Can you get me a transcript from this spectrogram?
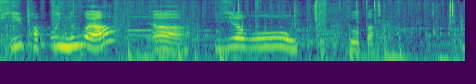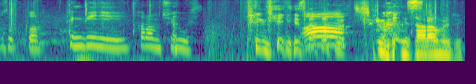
비 받고 있는 거야? 야 뒤지라고. 죽었다. 무섭다. 펭귄이 사람 죽이고 있어. 펭귄이 아. 사람을 펭귄이 사람을 죽.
